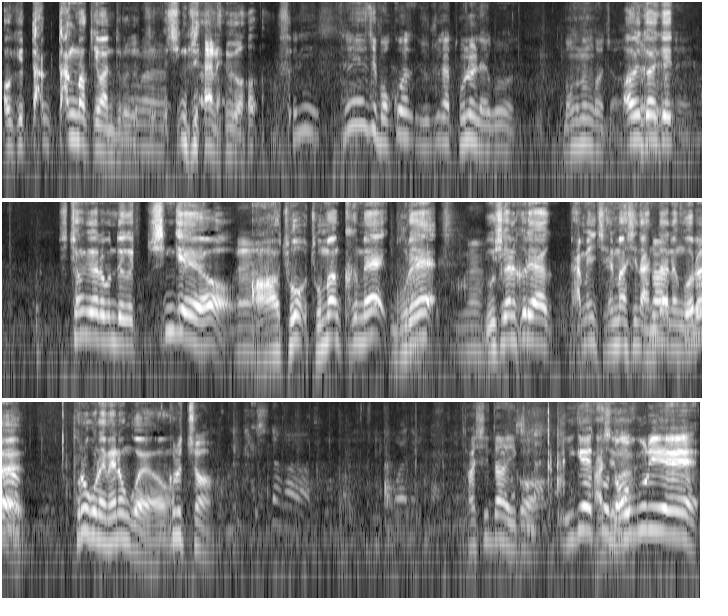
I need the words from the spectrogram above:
어 이게 딱, 딱 맞게 만들어줬지 네. 신기하네 그거 그래, 그래야지 먹고 우리가 돈을 내고 먹는 거죠. 아, 그러니까 이게- 네. 시청자 여러분들 신기해요. 네. 아, 조, 조만큼의 물에 네. 요 시간을 끓여야 라면이 제일 맛이 난다는 그러니까 거를 프로그램에 해놓은 거예요. 그렇죠. 우리 다시다가 먹어야 될 거 아니에요? 다시다 이거 이게 또 다시마. 너구리의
